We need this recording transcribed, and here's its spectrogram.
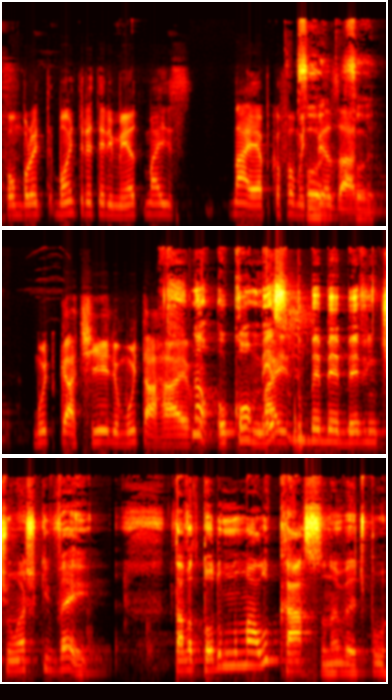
foi um bom ent- bom entretenimento, mas na época foi muito Foi, pesado. foi. Muito gatilho, muita raiva. Não, o começo Mas- do BBB 21, acho que, velho, tava todo mundo malucaço, né, velho? Tipo,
